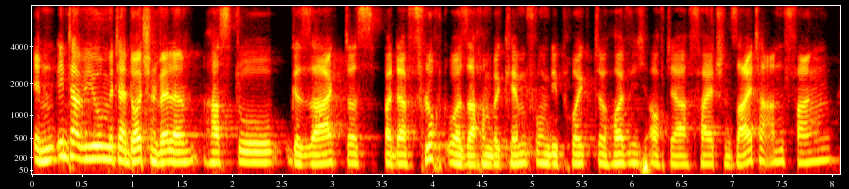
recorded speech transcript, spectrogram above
Im Interview mit der Deutschen Welle hast du gesagt, dass bei der Fluchtursachenbekämpfung die Projekte häufig auf der falschen Seite anfangen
